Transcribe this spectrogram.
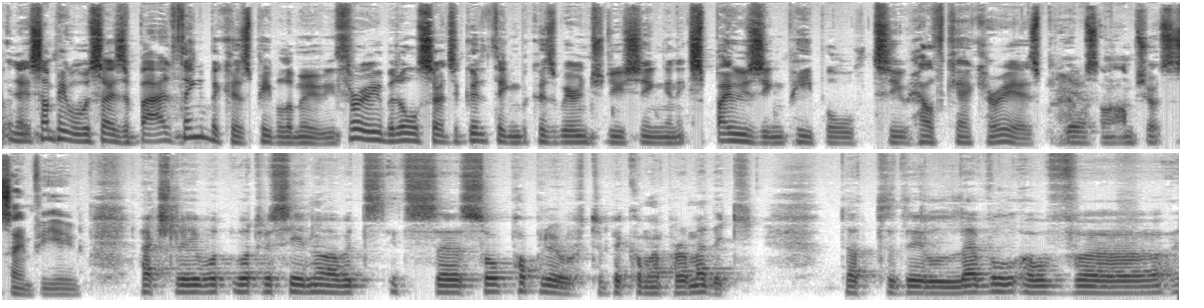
you know, some people would say it's a bad thing because people are moving through, but also it's a good thing because we're introducing and exposing people to healthcare careers. Perhaps yeah. I'm sure it's the same for you. Actually, what, what we see now it's it's uh, so popular to become a paramedic that the level of uh,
